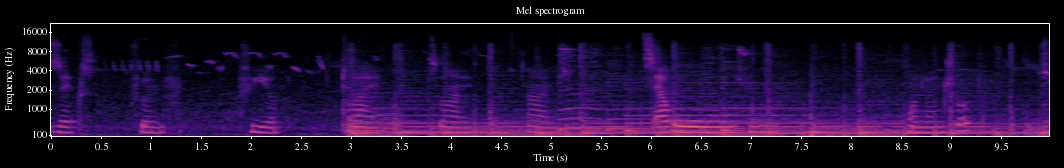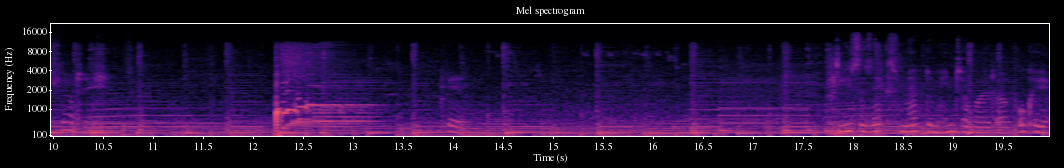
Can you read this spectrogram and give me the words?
6, 5, 4, 3, 2, 1. Zero. Online-Shop ist fertig. Okay. Schließe sechs Märkte im Hinterwald ab. Okay.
